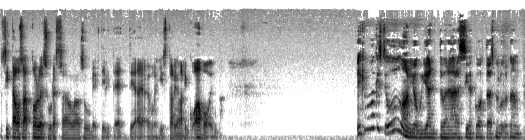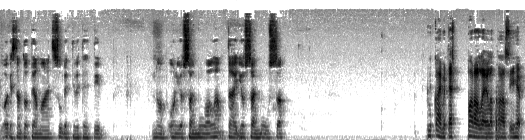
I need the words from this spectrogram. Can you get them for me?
sitä osaa todellisuudessa jolla on subjektiviteettia ja jolle historia on niin kuin avointa. Ehkä me oikeasti ollaan jonkun jännittävän ääressä siinä kohtaa, jos me ruvetaan oikeastaan toteamaan, että subjektiviteetti no, on jossain muualla tai jossain muussa. No kai me tässä paralleelataan siihen,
